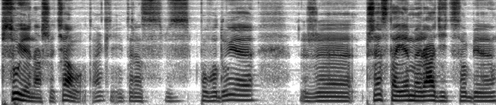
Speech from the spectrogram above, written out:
psuje nasze ciało, tak? I teraz spowoduje, że przestajemy radzić sobie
